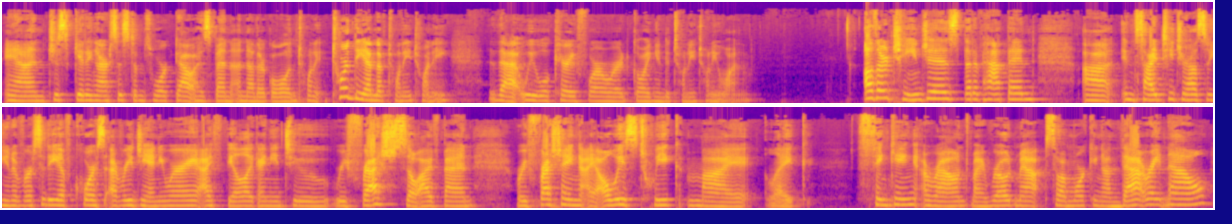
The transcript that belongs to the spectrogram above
And just getting our systems worked out has been another goal in 20, toward the end of 2020 that we will carry forward going into 2021. Other changes that have happened uh, inside Teacher Hustle University, of course, every January, I feel like I need to refresh. So I've been refreshing. I always tweak my like thinking around my roadmap. So I'm working on that right now.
